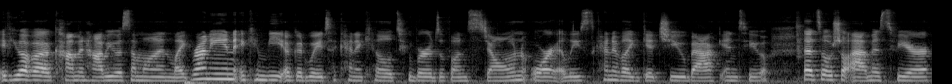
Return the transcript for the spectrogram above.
if you have a common hobby with someone like running, it can be a good way to kind of kill two birds with one stone or at least kind of like get you back into that social atmosphere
